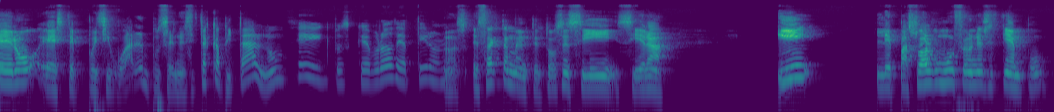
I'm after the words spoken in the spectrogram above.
Pero, este, pues igual, pues se necesita capital, ¿no? Sí, pues quebró de a tiro, ¿no? Exactamente, entonces sí, sí era. Y le pasó algo muy feo en ese tiempo,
